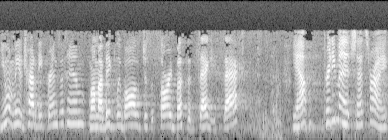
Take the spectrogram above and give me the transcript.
You want me to try to be friends with him while my big blue ball is just a sorry, busted, saggy sack? Yep, pretty much. That's right.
